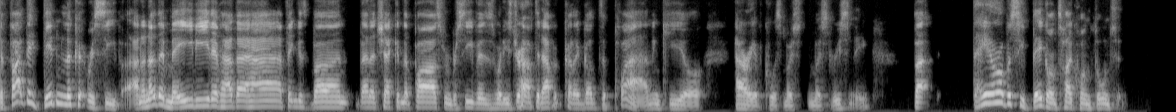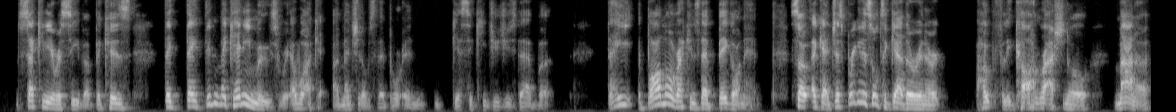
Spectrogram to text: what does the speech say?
The fact they didn't look at receiver, and I know that maybe they've had their fingers burnt, better check in the past from receivers when he's drafted haven't kind of gone to plan, and Keel, Harry, of course, most most recently. But they are obviously big on Tyquan Thornton, second year receiver, because they they didn't make any moves. Well, okay, I mentioned obviously they brought in Gesicki, Juju's there, but they Barnwell reckons they're big on him. So again, just bringing this all together in a hopefully calm, rational manner.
